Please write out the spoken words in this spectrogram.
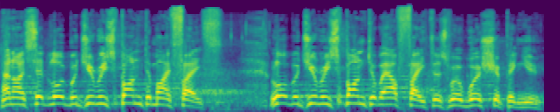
and I said, Lord, would you respond to my faith? Lord, would you respond to our faith as we're worshiping you?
